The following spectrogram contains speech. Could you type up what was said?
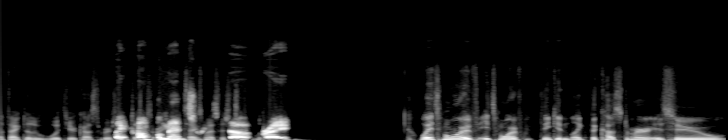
effectively with your customers. like through text or your text complimentary message stuff, template. right? Well, it's more of it's more of thinking like the customer is who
